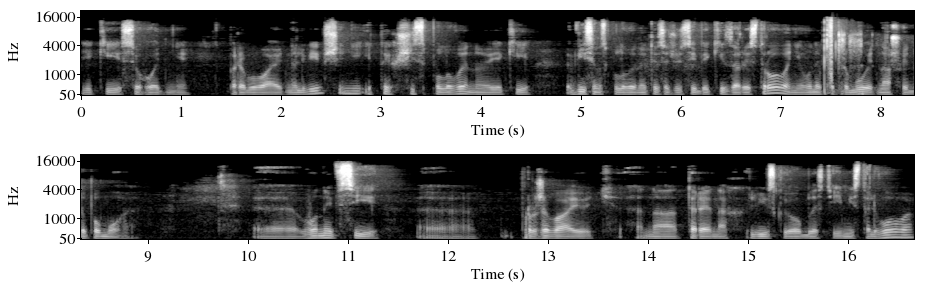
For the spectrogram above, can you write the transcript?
які сьогодні перебувають на Львівщині, і тих 6,5, які 8,5 тисяч осіб, які зареєстровані, вони потребують нашої допомоги. Е, Вони всі е, проживають на теренах Львівської області і міста Львова.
